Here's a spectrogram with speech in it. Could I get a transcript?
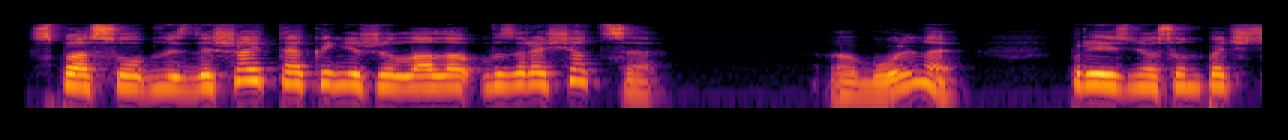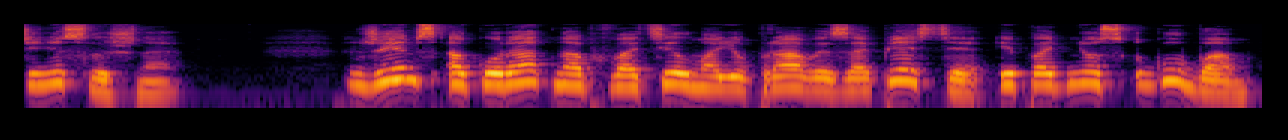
Способность дышать так и не желала возвращаться. «А больно?» — произнес он почти неслышно. Джеймс аккуратно обхватил мое правое запястье и поднес к губам,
